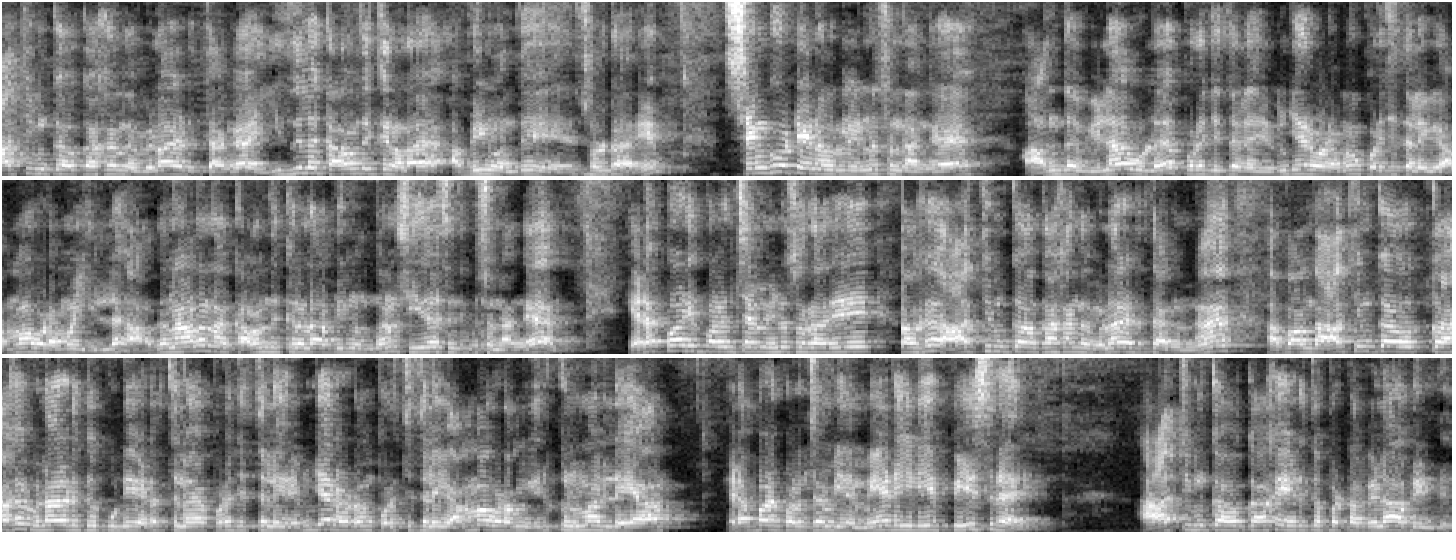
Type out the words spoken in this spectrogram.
அதிமுகவுக்காக அந்த விழா எடுத்தாங்க. இதில் கலந்துக்கிறல அப்படின்னு வந்து சொல்கிறாரு செங்கோட்டையன் அவர்கள் என்ன சொன்னாங்க? அந்த விழாவில் புரட்சித் தலைவி எம்ஜிஆர் வடமோ புரட்சித் தலைவி அம்மாவோடமோ இல்லை. அதனால் நான் கலந்துக்கிறல அப்படின்னு வந்து சீதா சந்திப்பு சொன்னாங்க. எடப்பாடி பழனிசாமி என்ன சொல்கிறாரு அதிமுகவுக்காக அந்த விழா எடுத்தாங்கன்னா அப்போ அந்த அதிமுகவுக்காக விழா எடுக்கக்கூடிய இடத்துல புரட்சித் தலைவர் எம்ஜிஆர் வடம் புரட்சித் தலைவி அம்மாவோடம் இருக்கணுமா இல்லையா? எடப்பாடி பழனிசாமி இதை மேடையிலேயே பேசுகிறாரு அதிமுகவுக்காக எடுக்கப்பட்ட விழா அப்படின்ட்டு.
